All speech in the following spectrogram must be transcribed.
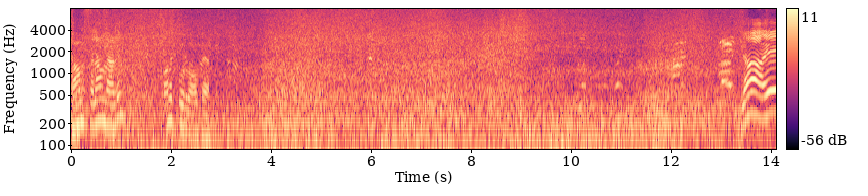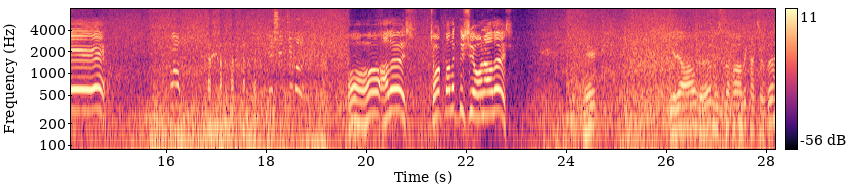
Tam selam verdim. Balık vurdu oltaya. Ya ee. Beşinci balık. Oo alış. Çok balık düşüyor ona alış. Ne? Biri aldı. Mustafa abi kaçırdı.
